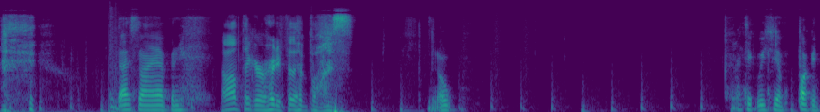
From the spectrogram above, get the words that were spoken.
That's not happening. I don't think we're ready for that boss. Nope. I think we should fucking.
